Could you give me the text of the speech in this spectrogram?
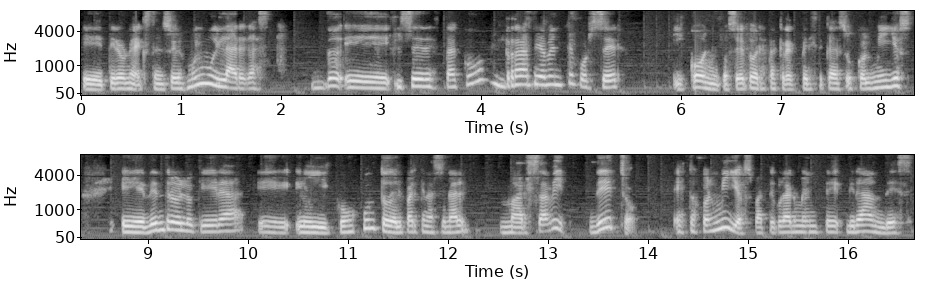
tiene unas extensiones muy muy largas y se destacó rápidamente por ser icónicos, ¿eh? todas estas características de sus colmillos, eh, dentro de lo que era eh, el conjunto del Parque Nacional Marsabit. De hecho, estos colmillos particularmente grandes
